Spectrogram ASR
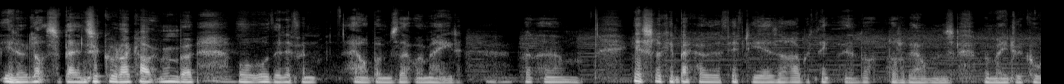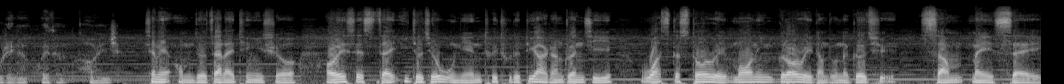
you know, lots of bands record. I can't remember yes. all, all, the different albums that were made. Mm-hmm. But um, yes, looking back over the 50 years, I would think a lot, lot of albums were made recording with Orange. 下面我们就再来听一首 Oasis 在一九九五年推出的第二张专辑《What's the Story Morning Glory》当中的歌曲《Some May Say》。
